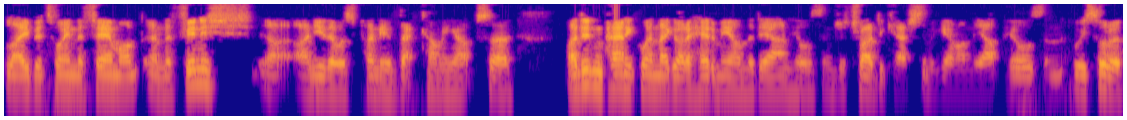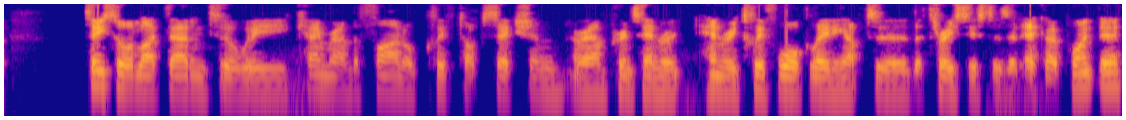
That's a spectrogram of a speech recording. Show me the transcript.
lay between the Fairmont and the finish. Uh, I knew there was plenty of that coming up. So I didn't panic when they got ahead of me on the downhills and just tried to catch them again on the uphills. And we sort of seesawed like that until we came around the final cliff top section around Prince Henry, Henry Cliff Walk leading up to the Three Sisters at Echo Point there.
